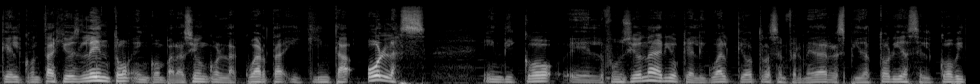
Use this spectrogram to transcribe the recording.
que el contagio es lento en comparación con la cuarta y quinta olas. Indicó el funcionario que al igual que otras enfermedades respiratorias, el COVID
